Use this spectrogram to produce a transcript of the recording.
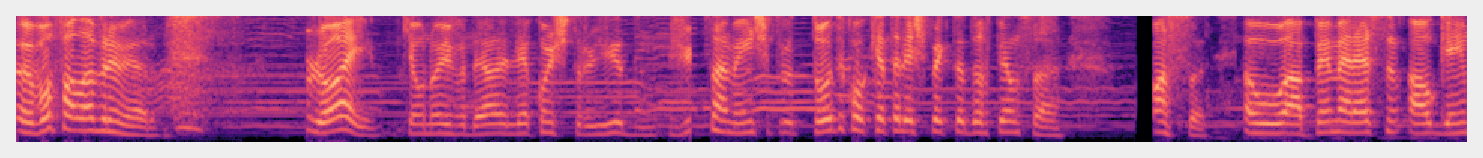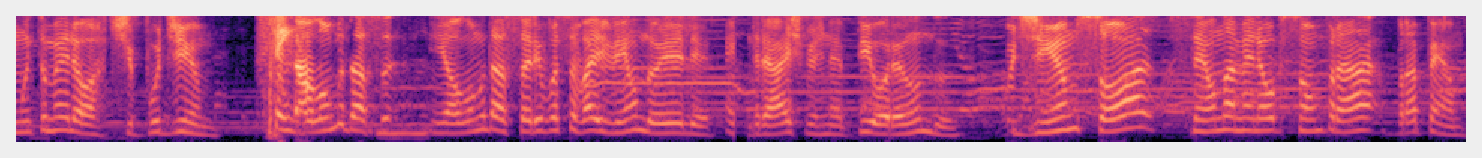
eu vou falar primeiro. O Roy, que é o noivo dela, ele é construído justamente para todo e qualquer telespectador pensar. Nossa, o, a Pam merece alguém muito melhor, tipo o Jim. Sim, E ao longo da, e ao longo da série você vai vendo ele, entre aspas, né, piorando. O Jim só sendo a melhor opção pra, pra Pam.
